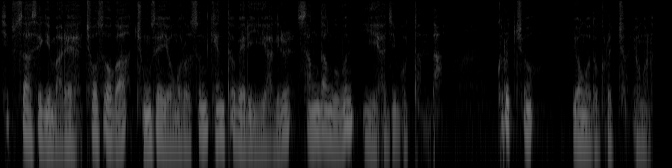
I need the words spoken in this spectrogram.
14세기 말에 초서가 중세 영어로 쓴 캔터베리 이야기를 상당 부분 이해하지 못한다. 그렇죠. 영어도 그렇죠. 영어는.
